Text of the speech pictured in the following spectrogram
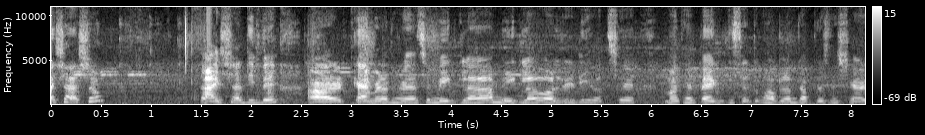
আয়সা আসো। আয়সা দিবে। আর ক্যামেরা ধরে আছে মেঘলা। মেঘলাও অলরেডি হচ্ছে মাথায় প্যাক দিছে। তো ভাবলাম যে আপনার সাথে শেয়ার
